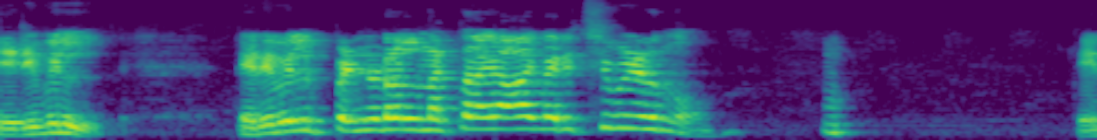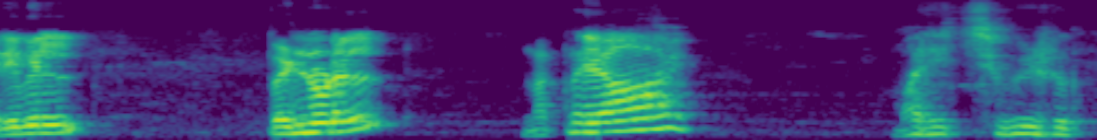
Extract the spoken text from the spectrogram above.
തെരുവിൽ തെരുവിൽ പെണ്ണുടൽ നഗ്നയായി മരിച്ചു വീഴുന്നു. തെരുവിൽ പെണ്ണുടൽ നഗ്നയായി മരിച്ചു വീഴുന്നു.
